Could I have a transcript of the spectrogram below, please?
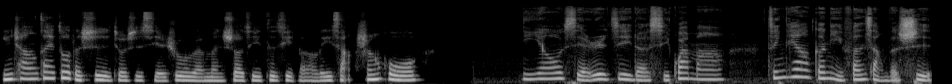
平常在做的事就是协助人们设计自己的理想生活。你有写日记的习惯吗？今天要跟你分享的是，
